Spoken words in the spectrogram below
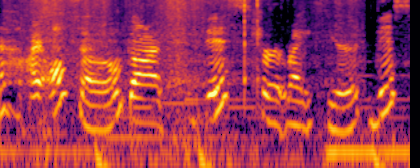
I also got this shirt right here. This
